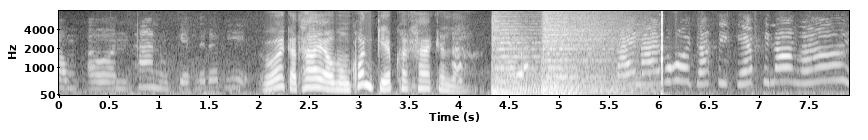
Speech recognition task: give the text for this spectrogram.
เอาเอาท่าหนูเก็บเลยเด้อพี่โอ้ยกระท่ายเอามงค้นเก็บคักๆกันแหละลายลายโอ้โหจักสิเก็บพี่น้องเอ้ย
